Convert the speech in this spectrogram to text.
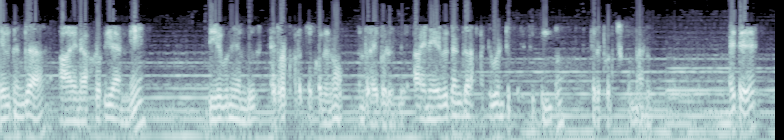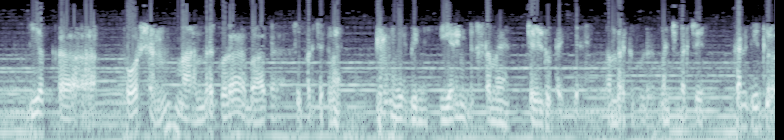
ఏ విధంగా ఆయన హృదయాన్ని దేవుని ఎందుకు స్థిరపరచుకులను అని రాయబడింది ఆయన ఏ విధంగా అటువంటి పరిస్థితులను స్థిరపరచుకున్నాడు అయితే ఈ యొక్క పోర్షన్ మా అందరికి కూడా బాగా సుపరిచితమే బిన్ హియరింగ్ ఇష్టమే చైల్డ్ అందరికి కూడా మంచి పరిచయం కానీ దీంట్లో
